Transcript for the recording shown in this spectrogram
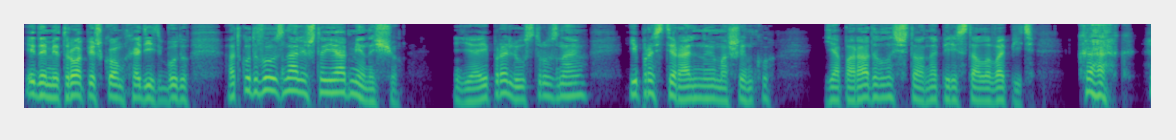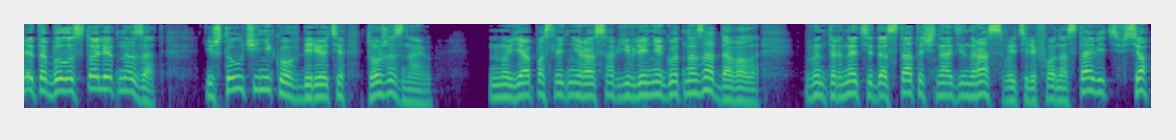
И до метро пешком ходить буду. Откуда вы узнали, что я обмен ищу? Я и про люстру знаю, и про стиральную машинку. Я порадовалась, что она перестала вопить. «Как? Это было сто лет назад. И что учеников берете, тоже знаю. Но я последний раз объявление год назад давала. В интернете достаточно один раз свой телефон оставить. Все,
